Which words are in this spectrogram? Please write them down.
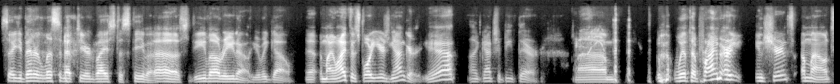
So you better listen up to your advice to Steve. Uh, Steve Reno. Here we go. Uh, my wife is four years younger. Yeah, I got you beat there. Um, with a primary insurance amount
